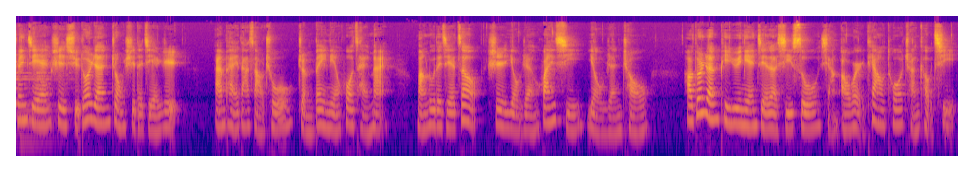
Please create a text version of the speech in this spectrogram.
春节是许多人重视的节日，安排大扫除，准备年货采买，忙碌的节奏是有人欢喜有人愁。好多人疲于年节的习俗，想偶尔跳脱喘口气，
